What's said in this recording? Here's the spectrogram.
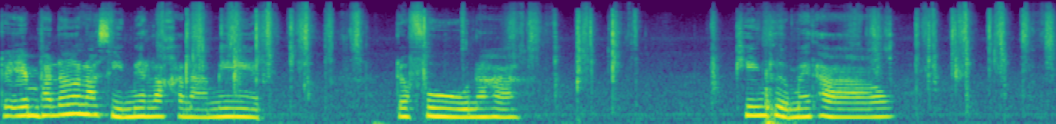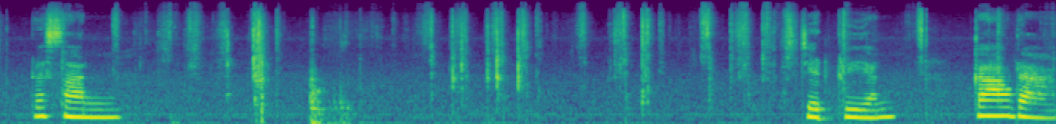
The Emperor ราศีเมษลัคนาเมษ The Fool นะคะ King ถือไม้เท้า The Sun เจ็ดเหรียญเก้าดาบ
